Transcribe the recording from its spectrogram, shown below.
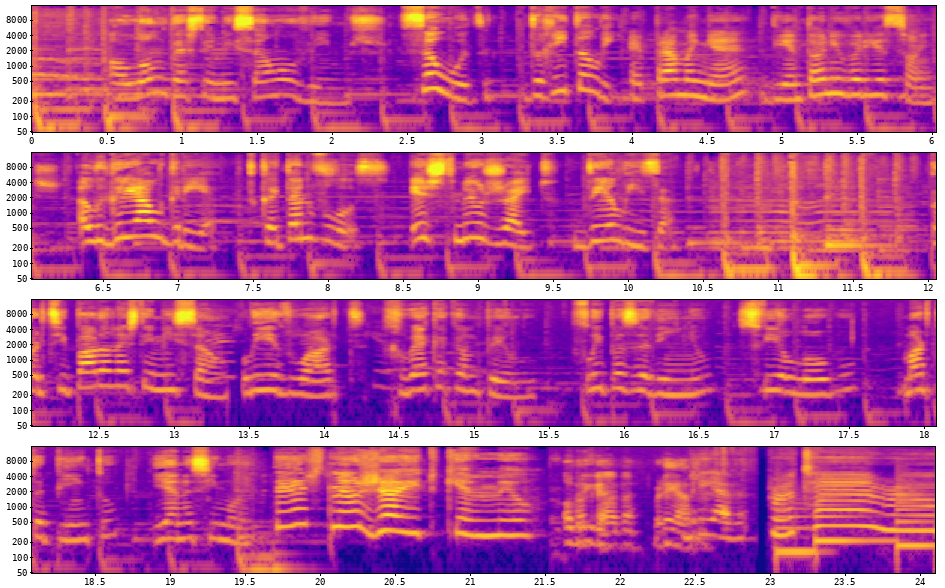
Ao longo desta emissão ouvimos Saúde, de Rita Lee. É para amanhã, de António Variações. Alegria, Alegria, de Caetano Veloso. Este Meu Jeito, de Elisa. Participaram nesta emissão Lia Duarte, Rebeca Campelo, Filipe Azadinho, Sofia Lobo, Marta Pinto e Ana Simões. Deste meu jeito que é meu. Obrigada. Obrigada. Obrigada. FM.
